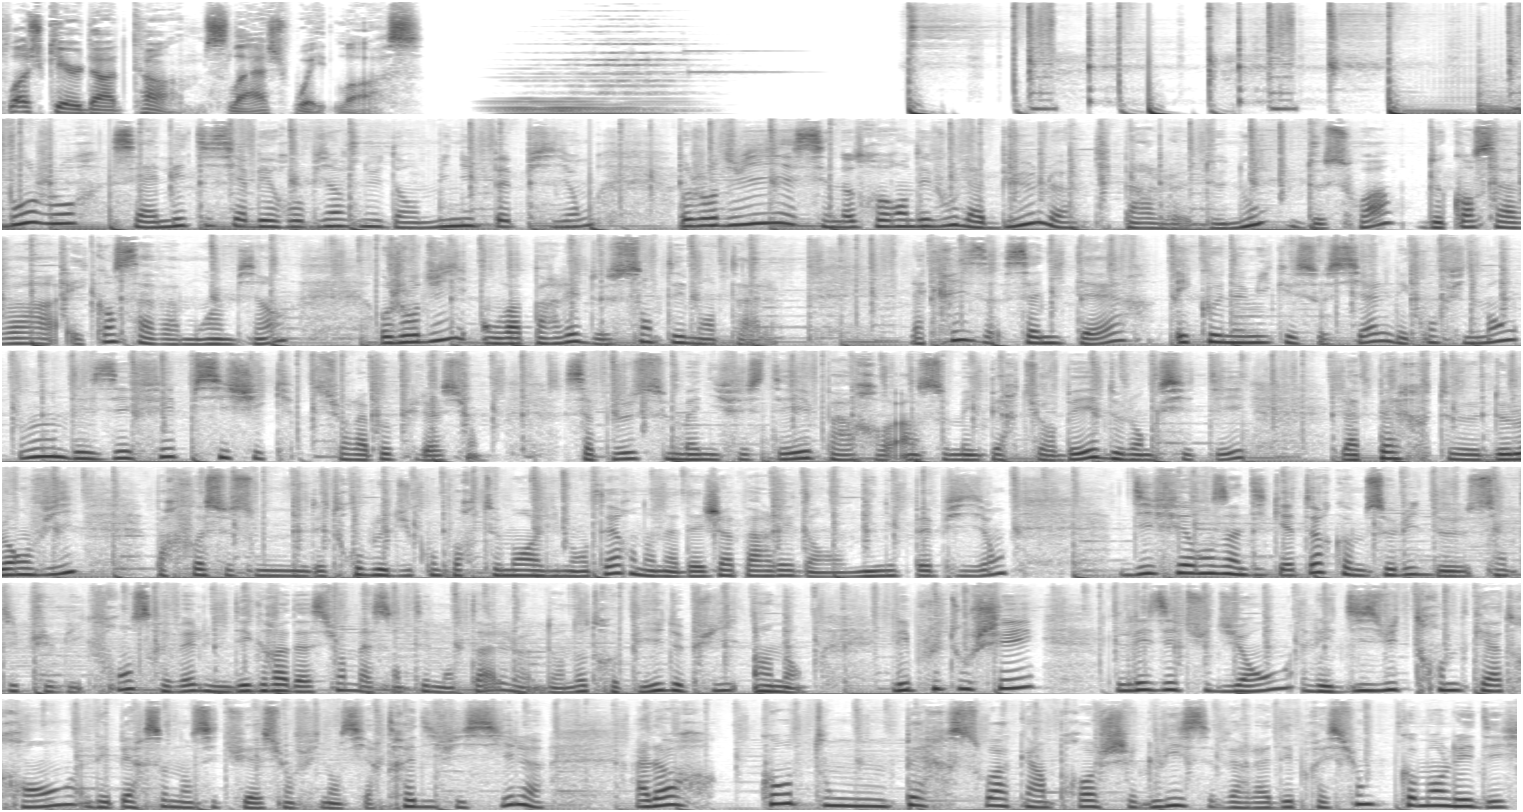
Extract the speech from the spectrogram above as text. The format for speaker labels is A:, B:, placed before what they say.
A: plushcare.com slash weight loss.
B: Bonjour, c'est Anne-Laetitia Béraud, bienvenue dans Minute Papillon. Aujourd'hui, c'est notre rendez-vous La Bulle qui parle de nous, de soi, de quand ça va et quand ça va moins bien. Aujourd'hui, on va parler de santé mentale. La crise sanitaire, économique et sociale, les confinements ont des effets psychiques sur la population. Ça peut se manifester par un sommeil perturbé, de l'anxiété, la perte de l'envie. Parfois, ce sont des troubles du comportement alimentaire. On en a déjà parlé dans Minute Papillon. Différents indicateurs comme celui de Santé publique France révèlent une dégradation de la santé mentale dans notre pays depuis un an. Les plus touchés, les étudiants, les 18-34 ans, les personnes en situation financière très difficile. Alors, quand on perçoit qu'un proche glisse vers la dépression, comment l'aider?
